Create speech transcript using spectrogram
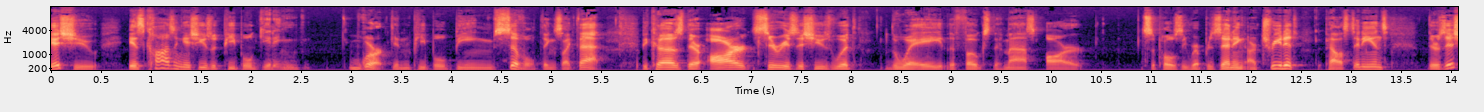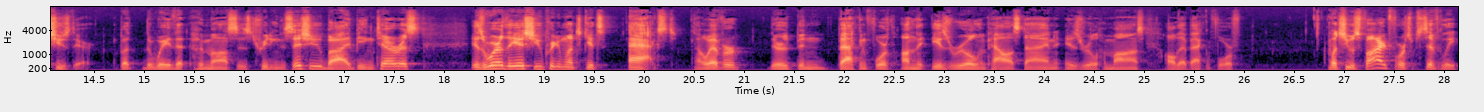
issue is causing issues with people getting work and people being civil, things like that. Because there are serious issues with the way the folks the Hamas are supposedly representing are treated, the Palestinians, there's issues there. But the way that Hamas is treating this issue by being terrorists is where the issue pretty much gets axed. However, there's been back and forth on the Israel and Palestine, Israel, Hamas, all that back and forth what she was fired for specifically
